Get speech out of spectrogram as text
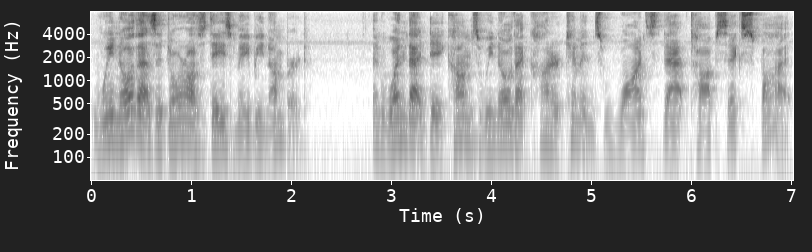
We know that Zadorov's days may be numbered. And when that day comes, we know that Connor Timmins wants that top six spot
